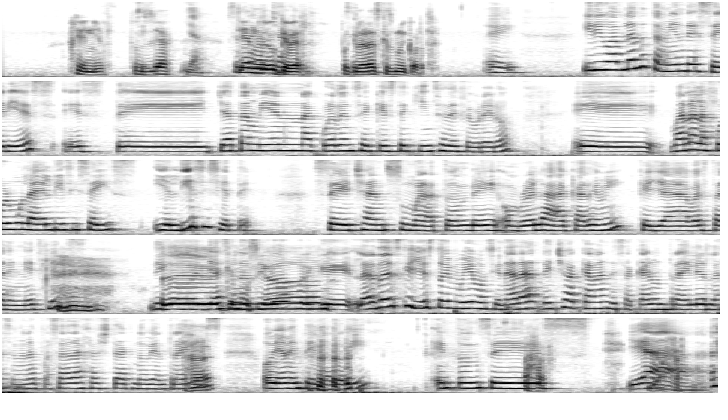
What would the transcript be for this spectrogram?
Genial, entonces ya. Ya. Tiene algo que ver, porque la verdad es que es muy corta. Y digo, hablando también de series, este, ya también acuérdense que este 15 de febrero eh, van a la Fórmula el 16 y el 17 se echan su maratón de Umbrella Academy, que ya va a estar en Netflix. Digo, eh, ya se los digo porque la verdad es que yo estoy muy emocionada. De hecho, acaban de sacar un tráiler la semana pasada, hashtag no vean trailers. Obviamente no lo vi. Entonces, yeah.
